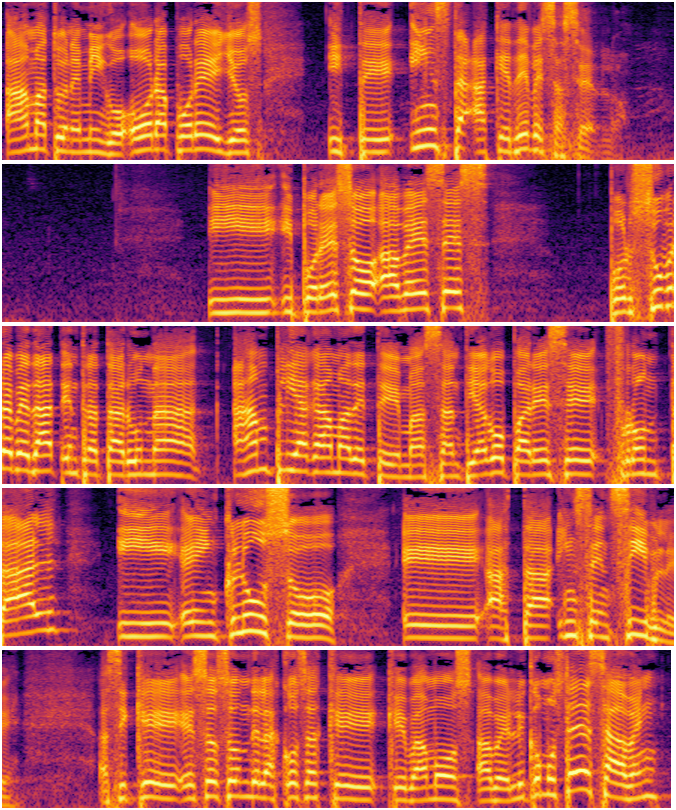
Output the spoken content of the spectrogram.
ama a tu enemigo, ora por ellos y te insta a que debes hacerlo. Y, y por eso a veces, por su brevedad en tratar una amplia gama de temas. Santiago parece frontal e incluso eh, hasta insensible. Así que esas son de las cosas que, vamos a ver. Y como ustedes saben,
